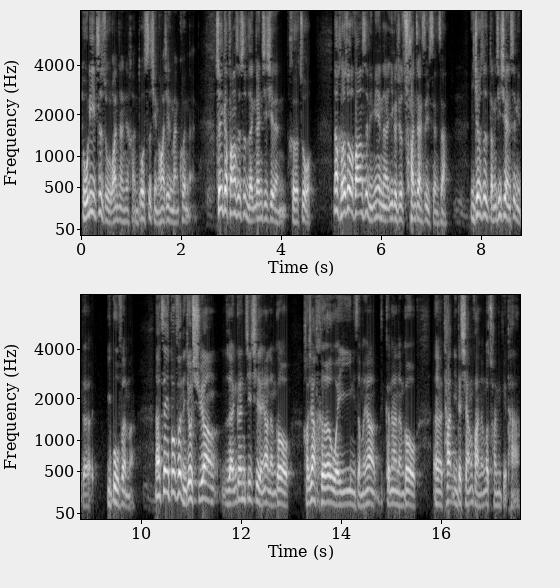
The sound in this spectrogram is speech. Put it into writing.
独立自主完成很多事情的话，其实蛮困难。所以一个方式是人跟机器人合作。那合作的方式里面呢，一个就是穿在自己身上，你就是等机器人是你的一部分嘛。那这一部分你就需要人跟机器人要能够好像合而为一，你怎么样跟他能够呃，他你的想法能够传递给他。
